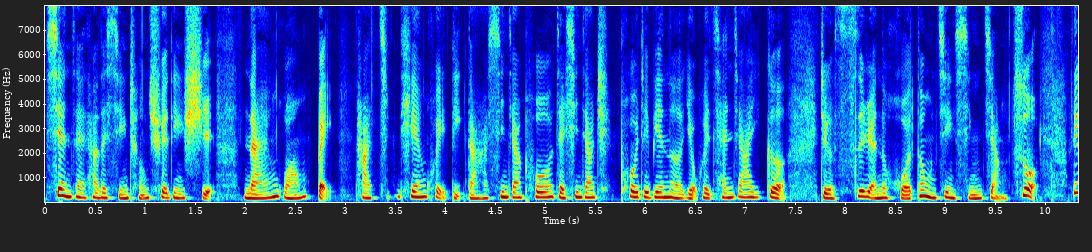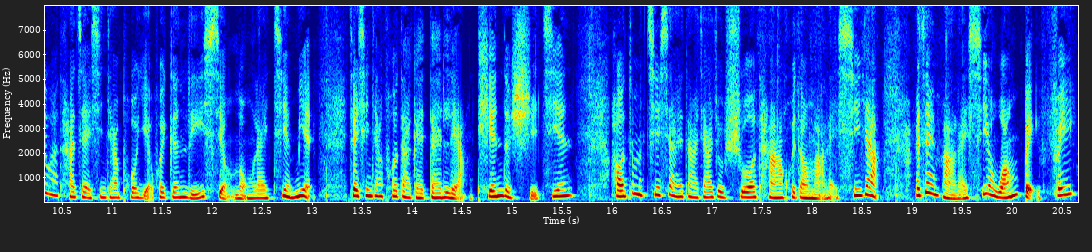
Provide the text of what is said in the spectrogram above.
现在他的行程确定是南往北，他今天会抵达新加坡，在新加坡这边呢也会参加一个这个私人的活动进行讲座。另外，他在新加坡也会跟李显龙来见面，在新加坡大概待两天的时间。好，那么接下来大家就说他会到马来西亚，而在马来西亚往北飞。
